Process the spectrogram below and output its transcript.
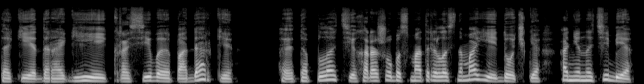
Такие дорогие и красивые подарки. Это платье хорошо бы смотрелось на моей дочке, а не на тебе»,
